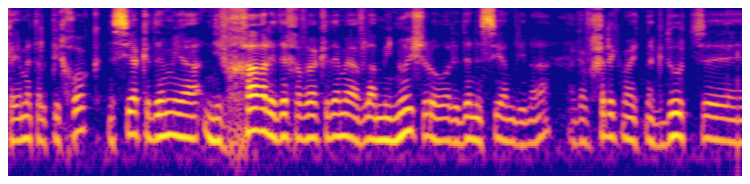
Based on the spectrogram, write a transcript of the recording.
קיימת על פי חוק. נשיא האקדמיה נבחר על ידי חברי האקדמיה, אבל המינוי שלו על ידי נשיא המדינה. אגב, חלק מההתנגדות, אה,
